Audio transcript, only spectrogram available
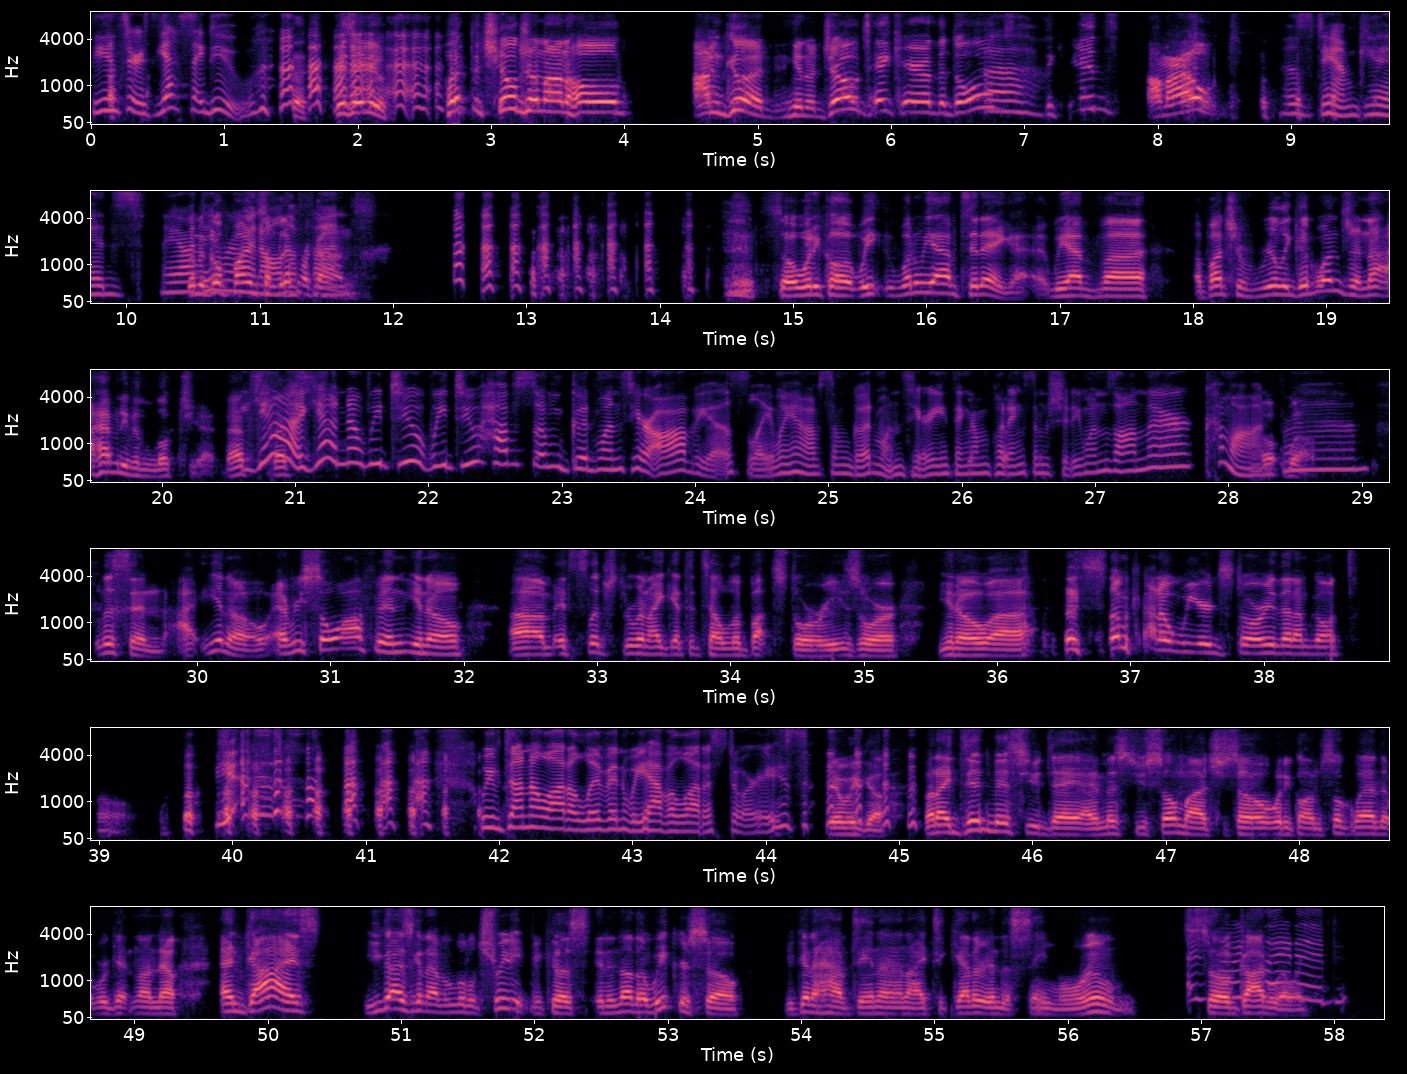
The answer is yes, I do. Yes, I do. Put the children on hold. I'm good. You know, Joe, take care of the dogs, Ugh. the kids. I'm out. Those damn kids. They are gonna they go find some all the fun. leprechauns. So what do you call it? We what do we have today? We have uh, a bunch of really good ones, or not? I haven't even looked yet. That's yeah, that's- yeah, no, we do. We do have some good ones here, obviously. We have some good ones here. You think I'm putting some shitty ones on there? Come on, Oh, well. Listen, I you know every so often, you know. Um, it slips through and I get to tell the butt stories or, you know, uh, some kind of weird story that I'm going, oh, Yeah. We've done a lot of living. We have a lot of stories. There we go. but I did miss you, Day. I missed you so much. So what do you call? it? I'm so glad that we're getting on now. And guys, you guys are gonna have a little treat because in another week or so, you're gonna have Dayna and I together in the same room. I'm so God willing.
